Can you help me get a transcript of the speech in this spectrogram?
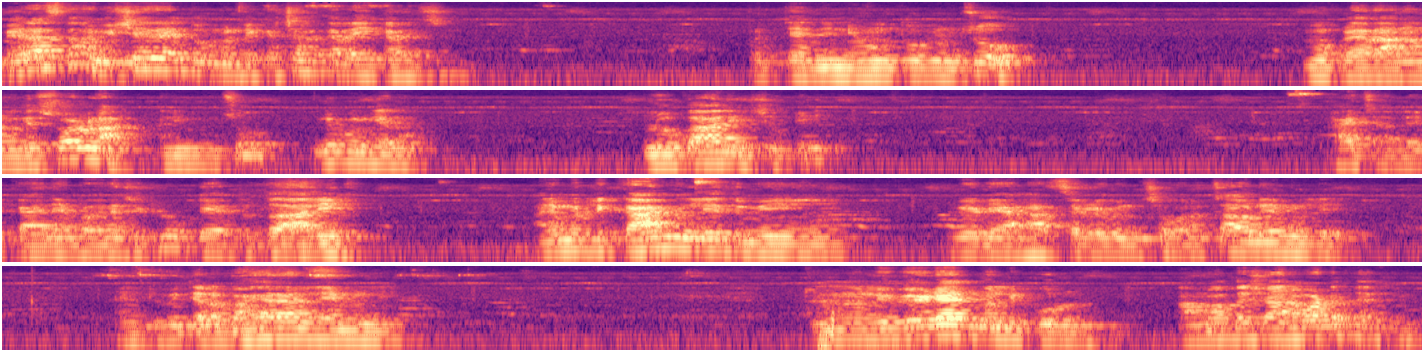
मेला असताना विषय आहे तो म्हणजे कशाला त्याला हे करायचं? पण त्यांनी नेऊन तो विंचू मोकळ्या रानामध्ये सोडला आणि विंचू निघून गेला. लोक आली शेवटी. काय चाललंय काय नाही बघण्यासाठी लोक येतात तर आली. आणि म्हटली काय म्हणले तुम्ही? वेडे आहात सगळे विंचवाला चावले म्हणले. आणि तुम्ही त्याला बाहेर आणले म्हणले. तुम्ही म्हणले वेड्यात म्हणले पूर्ण. आम्हाला तशा वाटत नाही तुम्ही.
